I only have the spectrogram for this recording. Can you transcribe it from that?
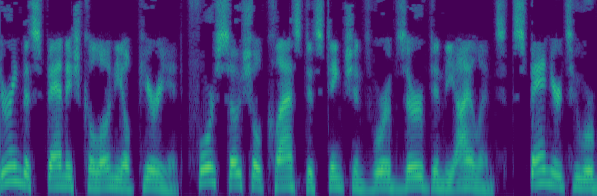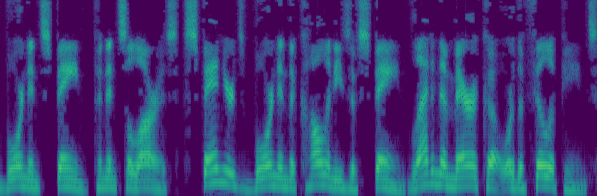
During the Spanish colonial period, four social class distinctions were observed in the islands, Spaniards who were born in Spain Peninsulares, Spaniards born in the colonies of Spain, Latin America or the Philippines,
